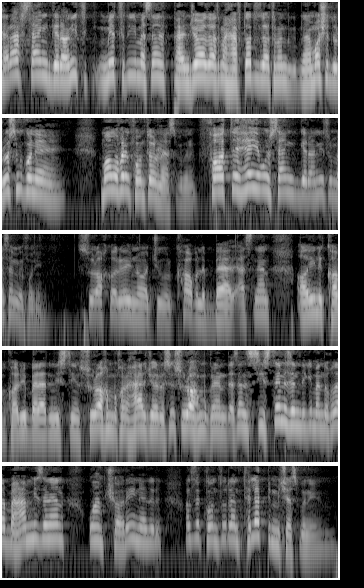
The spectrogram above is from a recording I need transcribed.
طرف سنگ گرانیت متری مثلا 50 هزار تومن 70 هزار تومن نماش درست می‌کنه. ما می‌خوایم کنتور نصب کنیم فاتحه اون سنگ گرانیت رو مثلا می‌خونیم. سوراخکاری های ناجور کابل بد اصلا آین کابکاری بلد نیستیم. سوراخ می‌خوایم هر جا رسید سوراخ می‌کنن. اصلا سیستم زندگی بنده خدا به هم می‌زنن. او هم چاره ای نداره. حالا کنتور هم تلپ میچسبونیم.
